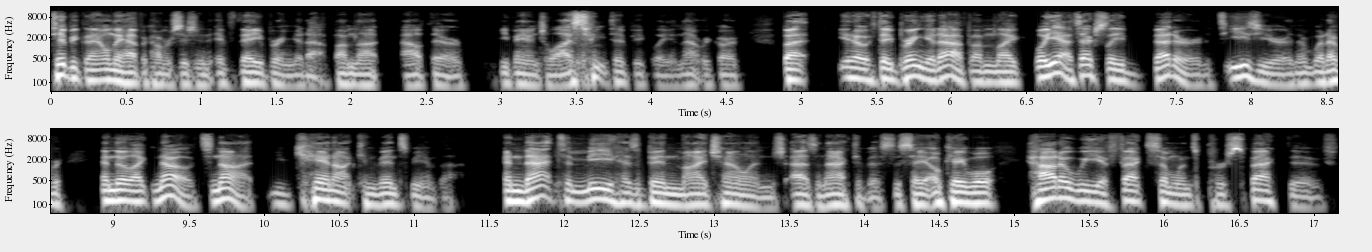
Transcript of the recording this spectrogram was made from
typically I only have a conversation if they bring it up. I'm not out there evangelizing typically in that regard. But, you know, if they bring it up, I'm like, well, yeah, it's actually better and it's easier and whatever. And they're like, no, it's not. You cannot convince me of that. And that to me has been my challenge as an activist to say, okay, well, how do we affect someone's perspective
